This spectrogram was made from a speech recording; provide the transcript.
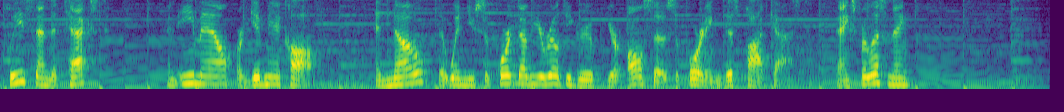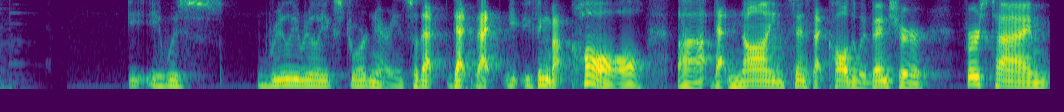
please send a text, an email, or give me a call. And know that when you support W Realty Group, you're also supporting this podcast. Thanks for listening. It was really, really extraordinary. And so that that that you think about call, uh, that nine sense that call to adventure First time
